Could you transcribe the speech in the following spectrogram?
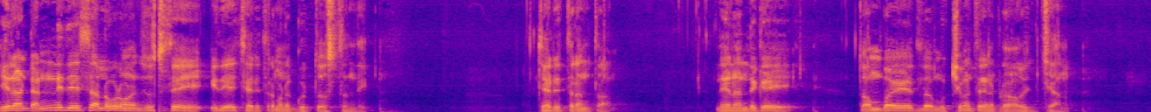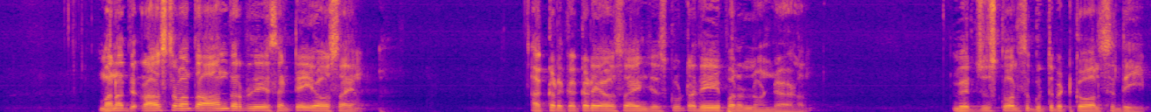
ఇలాంటి అన్ని దేశాల్లో కూడా మనం చూస్తే ఇదే చరిత్ర మనకు గుర్తొస్తుంది. చరిత్ర అంతా నేను అందుకే తొంభై ఐదులో ముఖ్యమంత్రి అయినప్పుడు ఆలోచించాను. మన రాష్ట్రం అంతా ఆంధ్రప్రదేశ్ అంటే వ్యవసాయం. అక్కడికక్కడే వ్యవసాయం చేసుకుంటూ అదే పనుల్లో ఉండేవాళ్ళం. మీరు చూసుకోవాల్సి గుర్తుపెట్టుకోవాల్సింది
